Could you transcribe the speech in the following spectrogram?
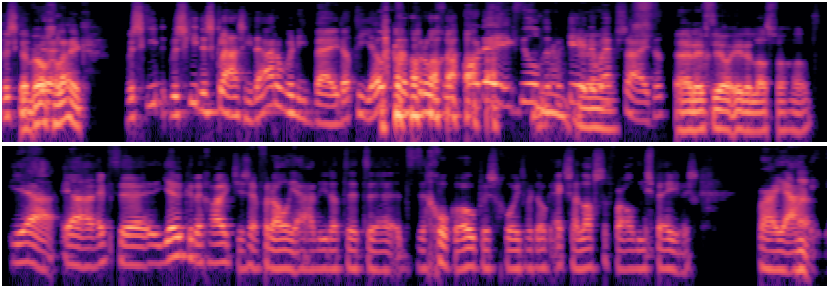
misschien, hebt wel eh, gelijk. Misschien, misschien is Klaasie daarom er niet bij. Dat hij ook eh, per ongeluk... Oh nee, ik viel op de verkeerde Ja. website. Dat, Ja, daar heeft hij al eerder last van gehad. Ja, ja, hij heeft eh, jeukerige handjes. En vooral, ja, die dat het, eh, het gokken open is gegooid, wordt ook extra lastig voor al die spelers. Maar ja, Ja. ik-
